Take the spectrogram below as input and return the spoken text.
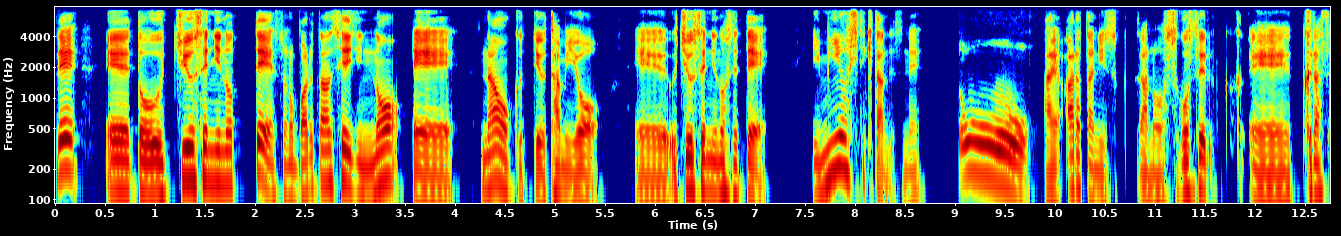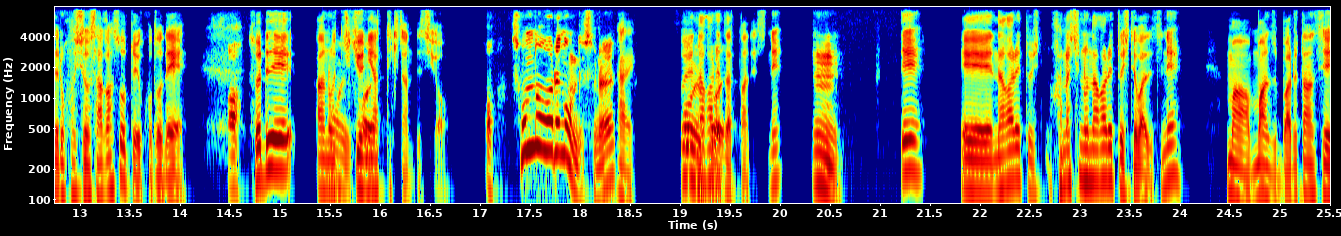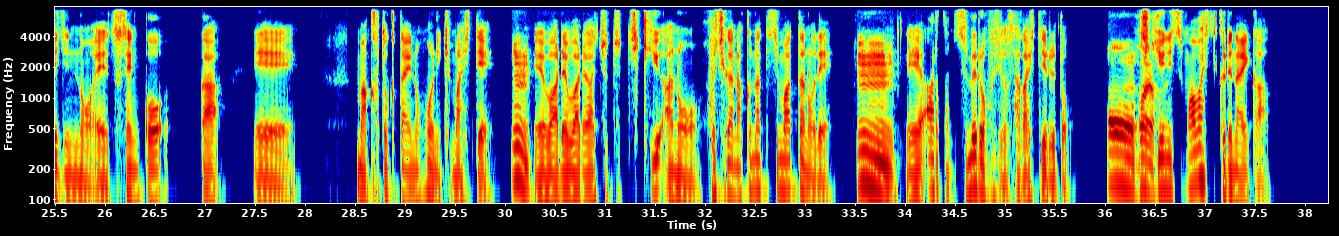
で、えっ、と、宇宙船に乗って、そのバルタン星人の、えー、何億っていう民を、えー宇宙船に乗せて、移民をしてきたんですね。おー。はい、新たにす、あの、過ごせる、えー暮らせる星を探そうということで、あそれで、あの、はい地球にやってきたんですよ。あ、そんなあれなんですね。はいそういう流れだったんですね。うん。で、えー流れとし、話の流れとしてはですね、まあ、まずバルタン星人の、えー先行が、えーまあ、家督隊の方に来まして、うん。えー我々はちょっと地球、あの、星がなくなってしまったので、うん。えー新たに住める星を探していると。はい。地球に住まわせてくれないか、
